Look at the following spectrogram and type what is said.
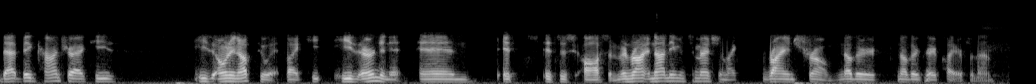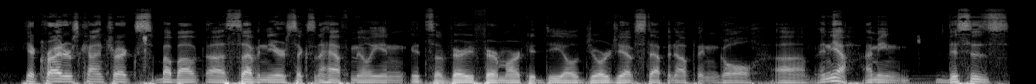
that big contract, he's he's owning up to it. Like he he's earning it, and it's it's just awesome. And Ryan, not even to mention like Ryan Strome, another another great player for them. Yeah, Kreider's contract's about uh, seven years, six and a half million. It's a very fair market deal. Georgiev stepping up in goal, um, and yeah, I mean, this is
